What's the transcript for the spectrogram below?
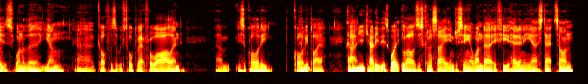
Hmm. is one of the young uh, golfers that we've talked about for a while, and um, he's a quality quality And- player. And Uh, a new caddy this week. Well, I was just going to say, interesting. I wonder if you had any uh, stats on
